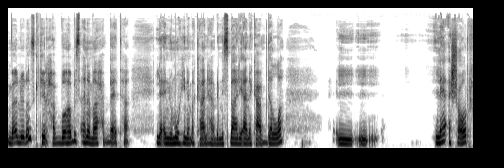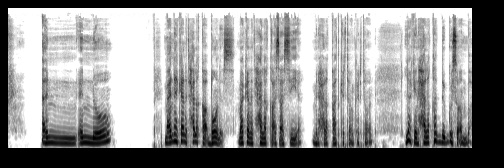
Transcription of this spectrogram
مع إنه ناس كثير حبوها بس أنا ما حبيتها لأنه مو هنا مكانها. بالنسبة لي أنا كعبد الله لا أشعر ان إنه مع إنها كانت حلقة بونس ما كانت حلقة أساسية من حلقات كرتون كرتون لكن حلقه دقوس وأنبا.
